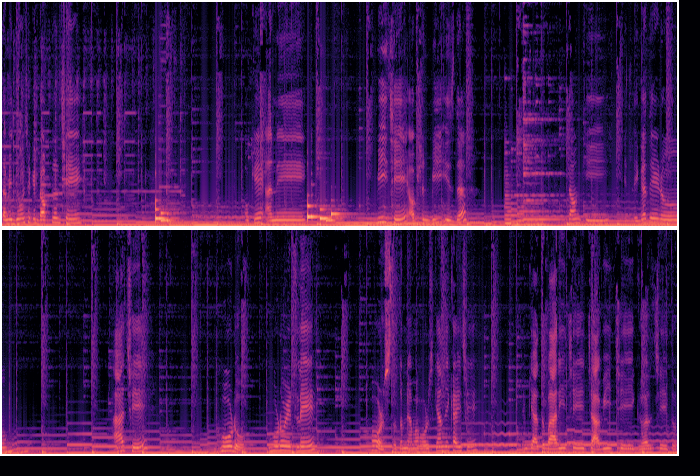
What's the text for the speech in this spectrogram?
તમે જુઓ છો કે ડોક્ટર છે. ઓકે અને બી છે. Option B is the donkey એટલે ગધેડો આ છે ઘોડો. ઘોડો એટલે હોર્સ તો તમને આમાં હોર્સ ક્યાં દેખાય છે? કેમ કે આ તો બારી છે, ચાવી છે, ઘર છે, તો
